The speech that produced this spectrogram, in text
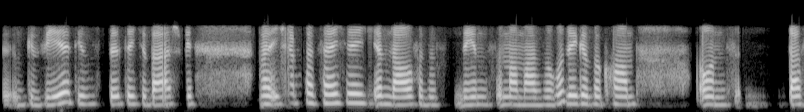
gewählt, dieses bildliche Beispiel, weil ich habe tatsächlich im Laufe des Lebens immer mal so Rückwege bekommen und das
